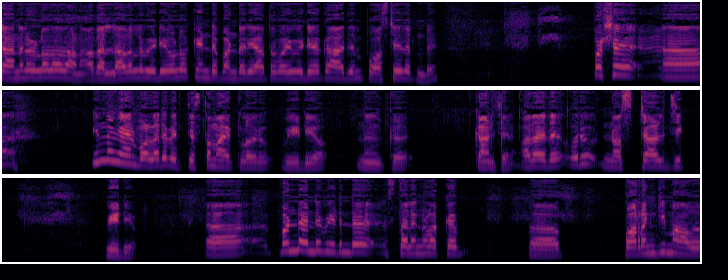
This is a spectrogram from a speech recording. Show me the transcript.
ചാനലുള്ളത് അതാണ്. അതല്ലാതുള്ള വീഡിയോകളൊക്കെ ഉണ്ട്. പണ്ടൊരു യാത്ര പോയ വീഡിയോ ഒക്കെ ആദ്യം പോസ്റ്റ് ചെയ്തിട്ടുണ്ട്. പക്ഷേ ഇന്ന് ഞാൻ വളരെ വ്യത്യസ്തമായിട്ടുള്ള ഒരു വീഡിയോ നിങ്ങൾക്ക് കാണിച്ചു തരാം. അതായത് ഒരു നൊസ്റ്റാൾജിക് വീഡിയോ. പണ്ട് എന്റെ വീടിന്റെ സ്ഥലങ്ങളൊക്കെ പറങ്കിമാവ്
